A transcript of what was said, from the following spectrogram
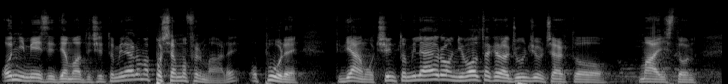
ogni mese ti diamo altri 100.000 euro, ma possiamo fermare, oppure ti diamo 100.000 euro ogni volta che raggiungi un certo milestone.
